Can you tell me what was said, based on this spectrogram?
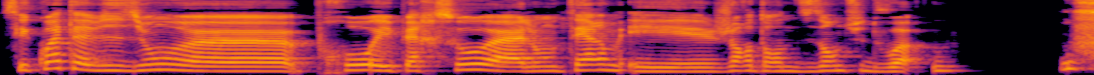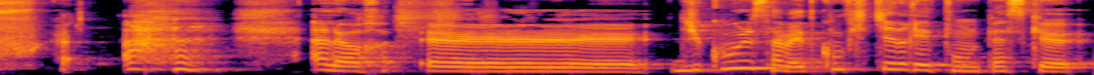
C'est quoi ta vision pro et perso à long terme? Et genre dans 10 ans tu te vois où? Ouf. Alors, euh, du coup, ça va être compliqué de répondre parce que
